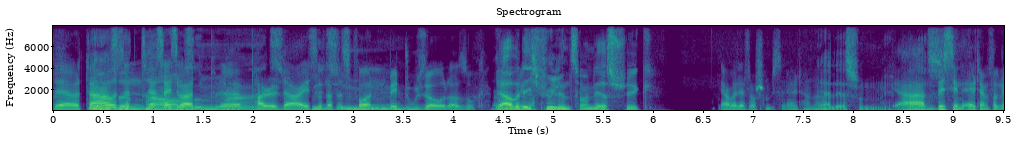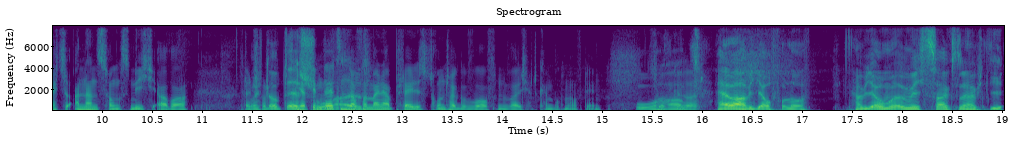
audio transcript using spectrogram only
Der There's a 1000, das heißt aber äh, Paradise und das ist von Medusa oder so. Ja, aber ich fühle den Song, der ist schick. Ja, aber der ist auch schon ein bisschen älter, ne? Ja, der ist schon. Ja, ein bisschen älter im Vergleich zu anderen Songs nicht, aber. Halt ich schon. glaub, der ich ist hab den schon letztens auch alt. von meiner Playlist runtergeworfen, weil ich hatte keinen Bock mehr auf den. So Oha. Ja, aber habe ich auch oft. Habe ich auch mal irgendwelche Songs, dann habe ich die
